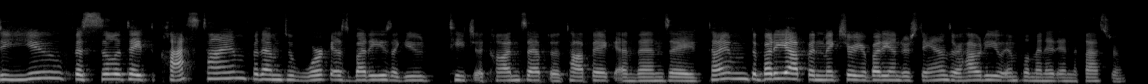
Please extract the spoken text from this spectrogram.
do you facilitate class time for them to work as buddies? Like you teach a concept, a topic, and then say, time to buddy up and make sure your buddy understands, or how do you implement it in the classroom?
